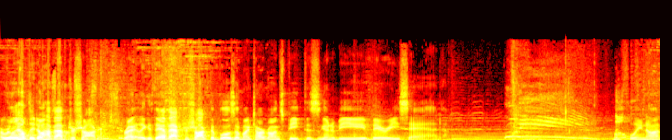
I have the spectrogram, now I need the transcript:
I really hope they don't have Aftershock, right? Like, if they have Aftershock that blows up my Targon's Peak, this is going to be very sad. Hopefully not.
